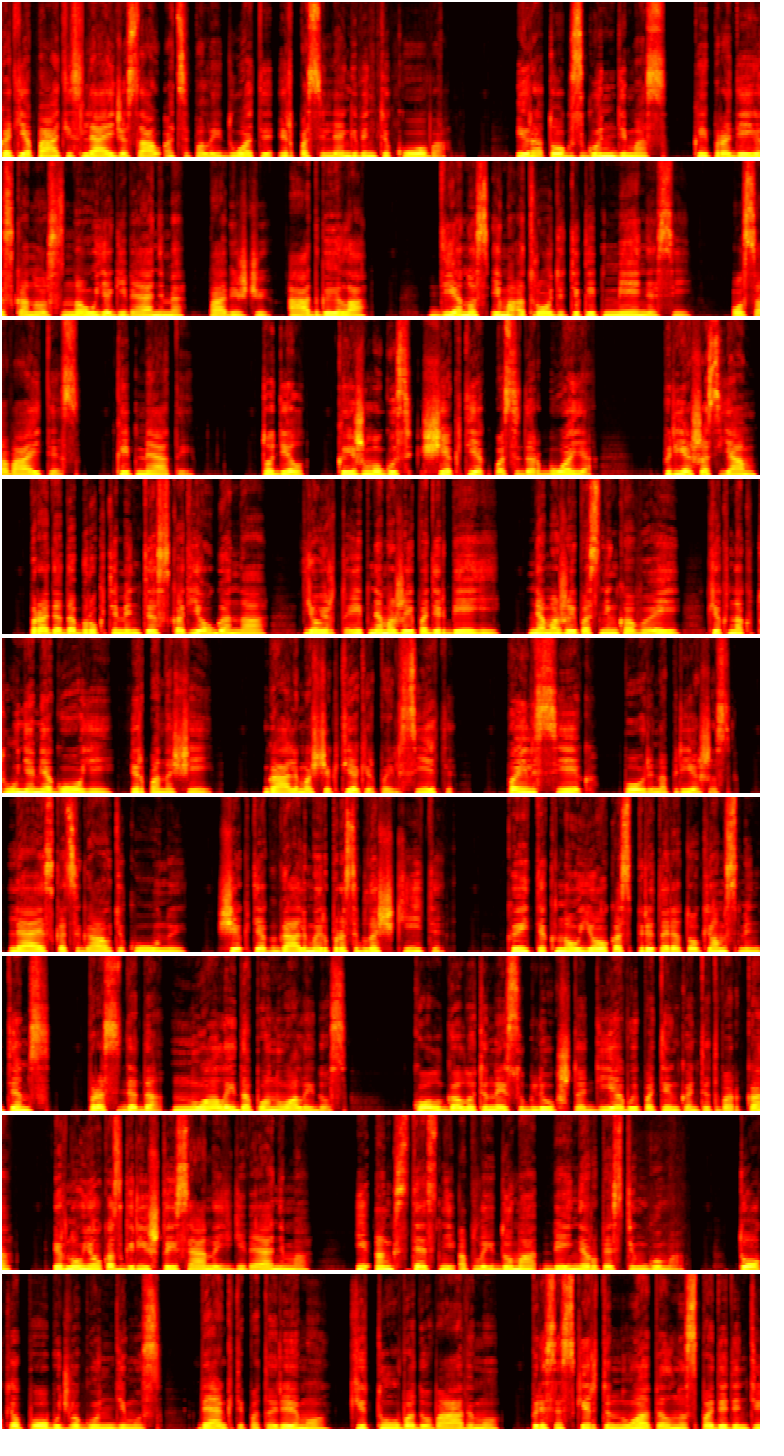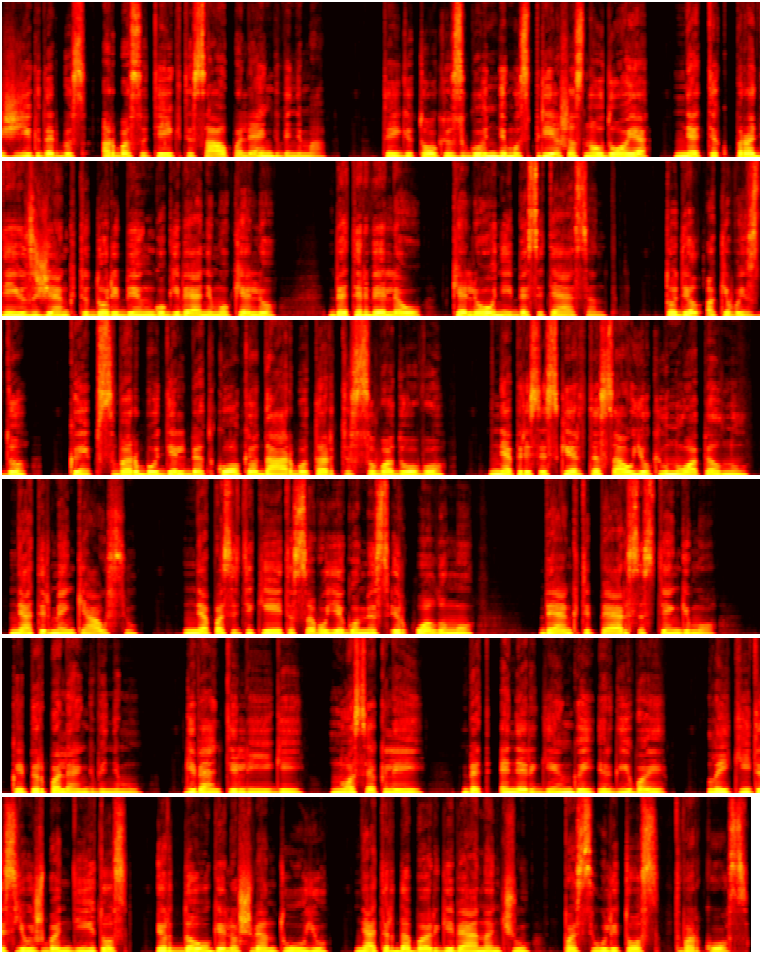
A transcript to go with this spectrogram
kad jie patys leidžia savo atsipalaiduoti ir pasilengvinti kovą. Yra toks gundimas, kai pradėjus ką nors naują gyvenime, pavyzdžiui, atgailą, dienos ima atrodyti kaip mėnesiai, o savaitės kaip metai. Todėl, kai žmogus šiek tiek pasidarbuoja, priešas jam pradeda brukti mintis, kad jau gana, jau ir taip nemažai padirbėjai, nemažai pasninkavai, kiek naktų nemiegojai ir panašiai. Galima šiek tiek ir pailsėti. Pailsėk, porina priešas, leisk atsigauti kūnui, šiek tiek galima ir prasiblaškyti. Kai tik naujokas pritarė tokioms mintims, prasideda nuolaida po nuolaidos, kol galutinai subliūkšta Dievui patinkanti tvarka ir naujokas grįžta į senąjį gyvenimą, į ankstesnį aplaidumą bei nerūpestingumą. Tokio pobūdžio gundimus - vengti patarimo, kitų vadovavimo, prisiskirti nuopelnus, padidinti žygdarbius arba suteikti savo palengvinimą. Taigi tokius gundimus priešas naudoja ne tik pradėjus žengti dorybingo gyvenimo keliu, bet ir vėliau kelioniai besitęsiant. Todėl akivaizdu, kaip svarbu dėl bet kokio darbo tartis su vadovu, neprisiskirti savo jokių nuopelnų, net ir menkiausių, nepasitikėti savo jėgomis ir uolumu, vengti persistengimo, kaip ir palengvinimų, gyventi lygiai, nuosekliai, bet energingai ir gyvai, laikytis jau išbandytos ir daugelio šventųjų, net ir dabar gyvenančių, pasiūlytos tvarkos.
